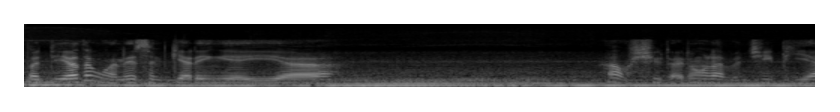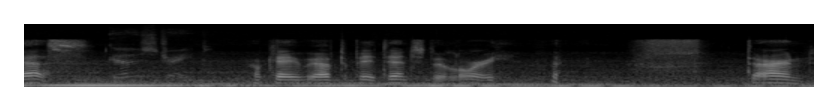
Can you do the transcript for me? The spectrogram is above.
But the other one isn't getting a, uh, oh shoot, I don't have a GPS. Go straight. Okay, we have to pay attention to Lori. Darn. We're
